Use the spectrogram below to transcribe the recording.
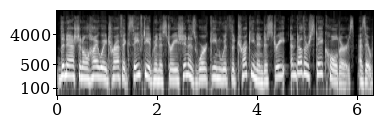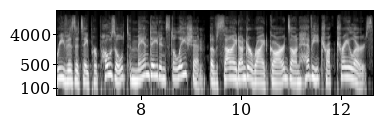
The National Highway Traffic Safety Administration is working with the trucking industry and other stakeholders as it revisits a proposal to mandate installation of side underride guards on heavy truck trailers.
